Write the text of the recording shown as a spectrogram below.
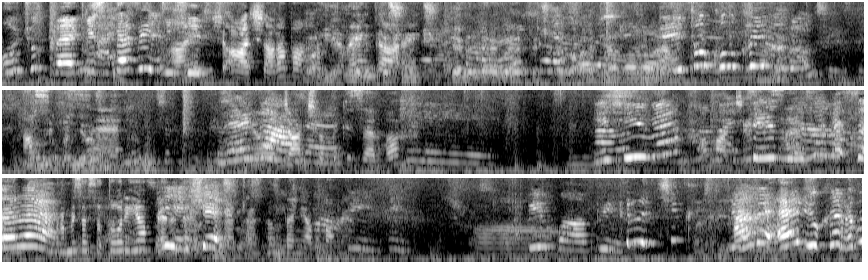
O çok belgesinde bir Ay şu ağaçlara bakın iyi bir güvenip de rengarenk. demirlere güvenip de çıkıyoruz. Bak hele. Çok korkuyorum. Nasıl güzel. Can Rengarenk. çok güzel bak. Yeşil ve kırmızı ve sarı. Mesela story yap beni de Yeşil. ben yapamıyorum. Bir babi. Kırıcık. Anne en yukarı mı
